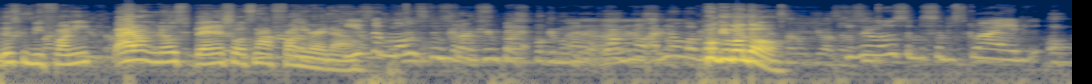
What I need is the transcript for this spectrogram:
this could be funny. But I don't know Spanish, so it's not funny right now. He's the most subscribed. Spa- I don't know. I don't know. I don't know what. Pokemondo. He's the most subscribed Oh.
